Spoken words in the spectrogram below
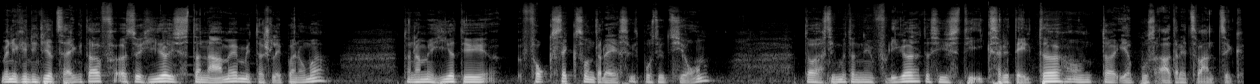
Wenn ich Ihnen hier zeigen darf, also hier ist der Name mit der Schleppernummer. Dann haben wir hier die Fox 36 Position. Da sehen wir dann den Flieger, das ist die X-Ray Delta und der Airbus A320.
